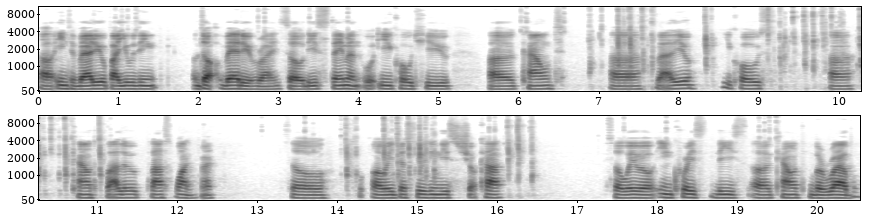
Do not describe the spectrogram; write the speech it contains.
uh, int value by using dot value, right? So this statement will equal to uh, count uh, value equals count value plus one, right? So uh, we're just using this shortcut. So we will increase this uh, count variable.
